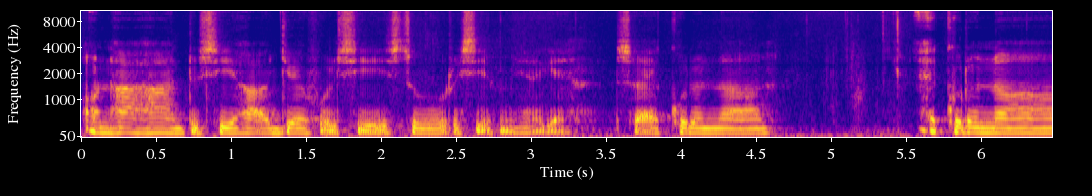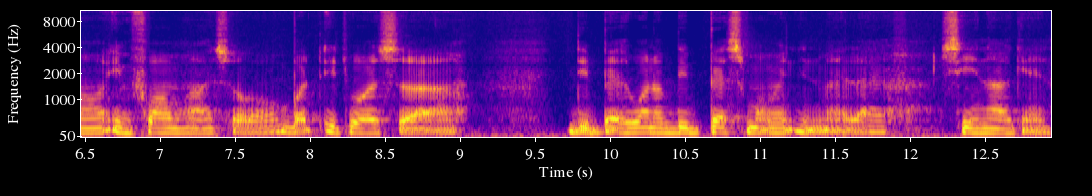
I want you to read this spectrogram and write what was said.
on her hand, to see how joyful she is to receive me again. So I couldn't, uh, I couldn't uh, inform her. So, but it was uh, the best, one of the best moments in my life, seeing her again.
